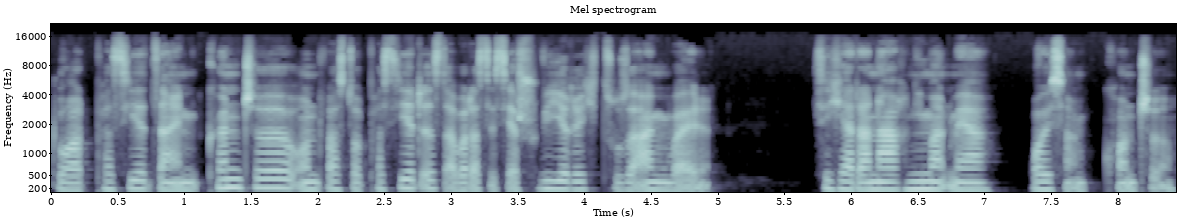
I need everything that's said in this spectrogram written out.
dort passiert sein könnte und was dort passiert ist. Aber das ist ja schwierig zu sagen, weil sich ja danach niemand mehr äußern konnte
